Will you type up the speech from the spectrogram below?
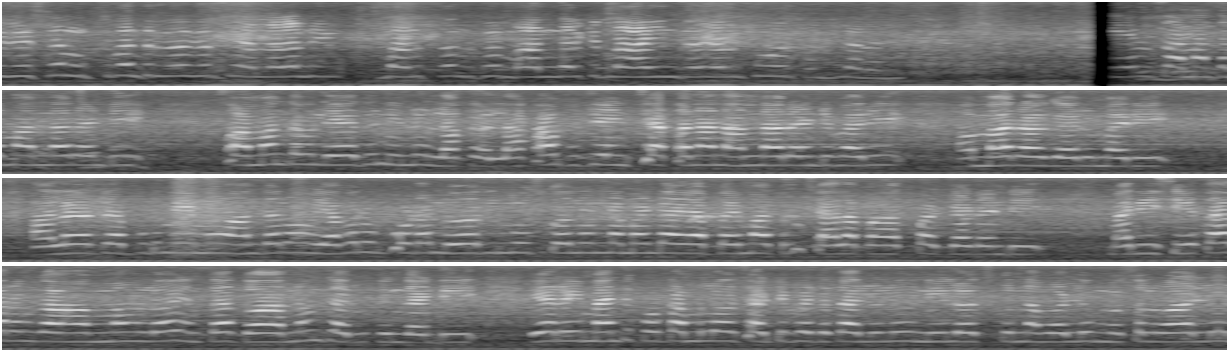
ఈ విషయం ముఖ్యమంత్రి దగ్గరికి వెళ్ళాలని మనసు మా అందరికి న్యాయం చేయాలని కోరుకుంటున్నానండి. ఏం సంబంధం అన్నారండి? సంబంధం లేదు నిన్ను లక లకాపు చేయించేస్తానని అన్నారండి మరి అమ్మారావు గారు మరి. అలాంటప్పుడు మేము అందరం ఎవరు కూడా నోరు మూసుకొని ఉన్నామండి ఆ అబ్బాయి మాత్రం చాలా బాధపడ్డాడండి. మరి సీతారాం గ్రామంలో ఇంత దారుణం జరుగుతుందండి. ఇరవై మంది కుటుంబంలో చట్టిబిడ్డ తల్లులు నీళ్ళొచ్చుకున్న వాళ్ళు ముసలి వాళ్ళు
